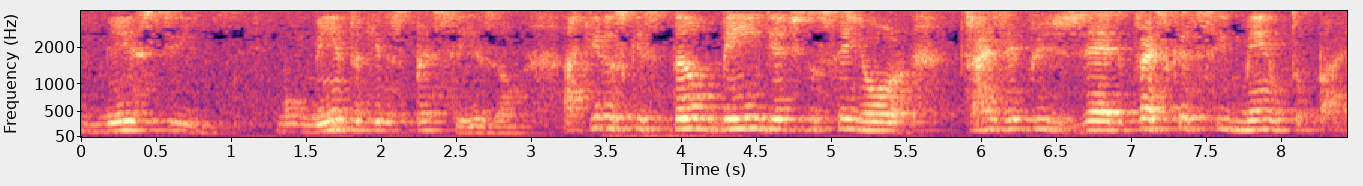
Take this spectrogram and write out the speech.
neste momento que eles precisam. Aqueles que estão bem diante do Senhor, traz refrigério, traz crescimento, Pai.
